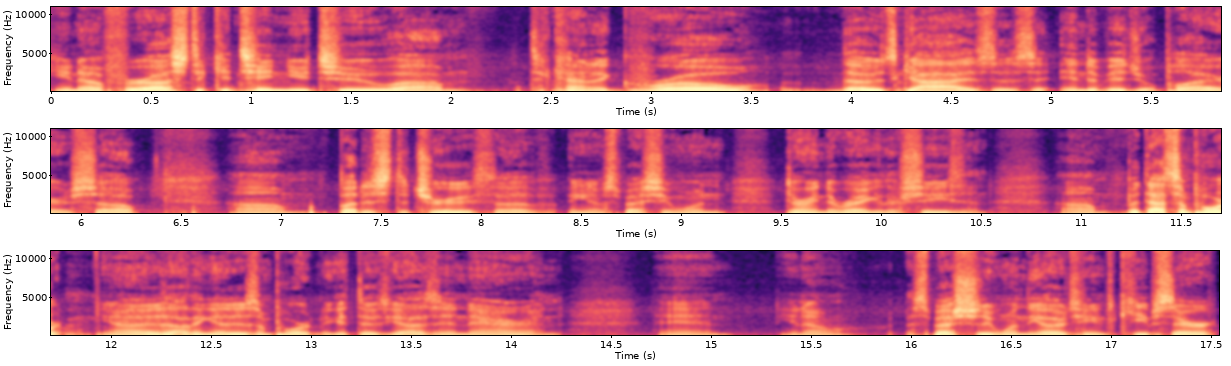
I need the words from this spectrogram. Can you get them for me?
you know for us to continue to um, to kind of grow those guys as individual players. So, um, but it's the truth of you know, especially when during the regular season. Um, but that's important. You know, I think it is important to get those guys in there, and and you know, especially when the other team keeps their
